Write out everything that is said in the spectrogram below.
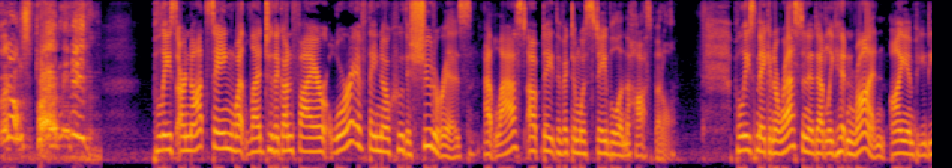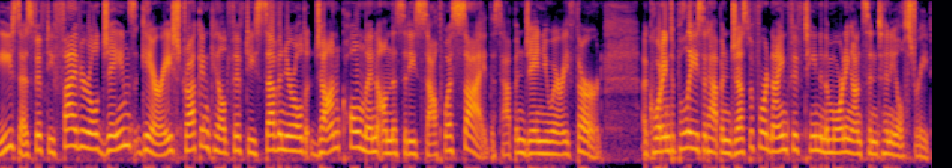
that don't surprise me neither. Police are not saying what led to the gunfire or if they know who the shooter is. At last update, the victim was stable in the hospital. Police make an arrest in a deadly hit and run. IMPD says 55 year old James Gary struck and killed 57 year old John Coleman on the city's southwest side. This happened January 3rd. According to police, it happened just before 9:15 in the morning on Centennial Street.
